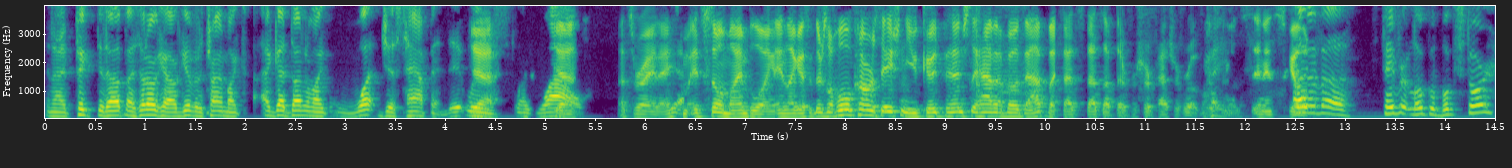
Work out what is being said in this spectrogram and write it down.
and I picked it up. I said, okay, I'll give it a try. I'm like, I got done. I'm like, what just happened? It was yeah. like, wow. Yeah. That's right. Eh? Yeah. It's so mind blowing. And like I said, there's a whole conversation you could potentially have about that, but that's that's up there for sure. Patrick Rothfuss right. and, its, skill. I have a favorite local bookstore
